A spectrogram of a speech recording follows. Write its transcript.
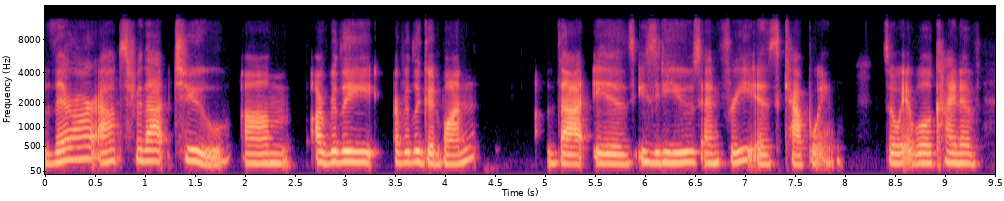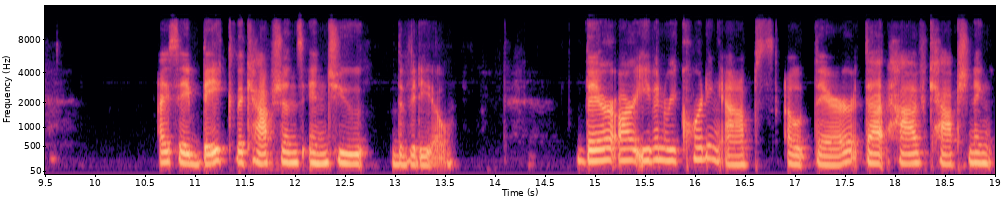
there are apps for that too. Um, a really a really good one that is easy to use and free is Kapwing. So it will kind of, I say, bake the captions into the video. There are even recording apps out there that have captioning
